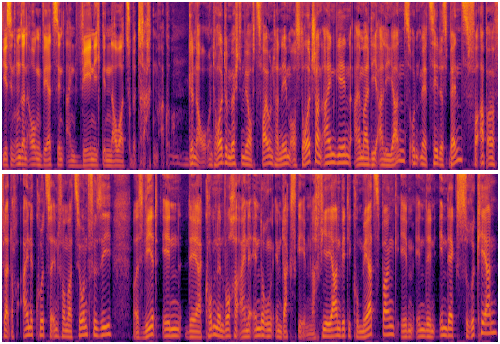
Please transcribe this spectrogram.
die es in unseren Augen wert sind, ein wenig genauer zu betrachten, Marco. Genau, und heute möchten wir auf zwei Unternehmen aus Deutschland eingehen. Einmal die Allianz und Mercedes-Benz. Vorab aber vielleicht noch eine kurze Information für Sie, weil es wird in der kommenden Woche eine Änderung im DAX geben. Nach vier Jahren wird die Commerzbank eben in den Index zurückkehren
